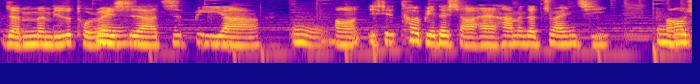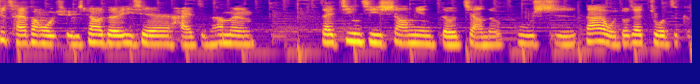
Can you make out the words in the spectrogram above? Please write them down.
人们，比如说妥瑞斯啊、自闭啊，嗯，哦一些特别的小孩他们的专辑，然后去采访我学校的一些孩子，他们。在竞技上面得奖的故事，大概我都在做这个。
